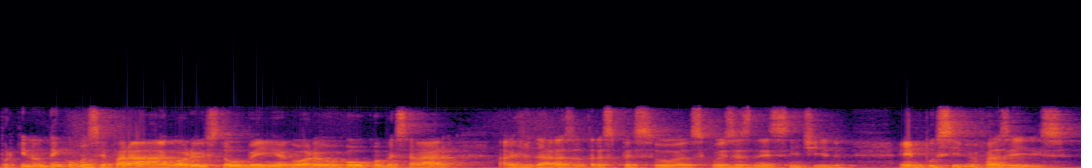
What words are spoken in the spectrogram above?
Porque não tem como separar, ah, agora eu estou bem, agora eu vou começar a ajudar as outras pessoas, coisas nesse sentido. É impossível fazer isso.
